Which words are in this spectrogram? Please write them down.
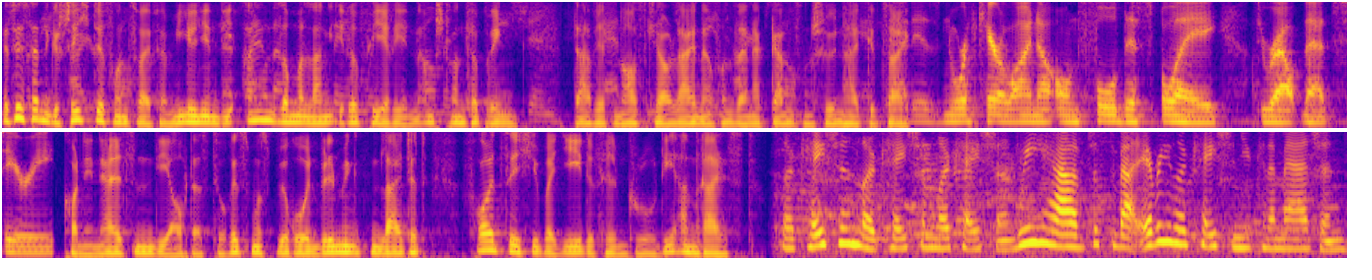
Es ist eine Geschichte von zwei Familien, die einen Sommer lang ihre Ferien am Strand verbringen. Da wird North Carolina von seiner ganzen Schönheit gezeigt. Connie Nelson, die auch das Tourismusbüro in Wilmington leitet, freut sich über jede Filmcrew, die anreist. Location, location, location. We have just about every location you can imagine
